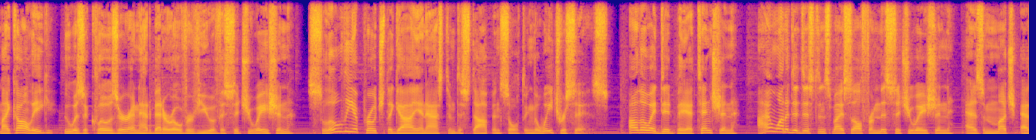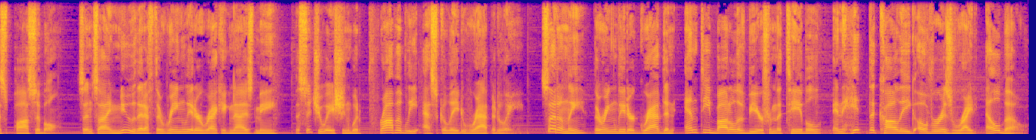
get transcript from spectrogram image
My colleague, who was a closer and had better overview of the situation, slowly approached the guy and asked him to stop insulting the waitresses. Although I did pay attention, I wanted to distance myself from this situation as much as possible, since I knew that if the ringleader recognized me, the situation would probably escalate rapidly. Suddenly, the ringleader grabbed an empty bottle of beer from the table and hit the colleague over his right elbow,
